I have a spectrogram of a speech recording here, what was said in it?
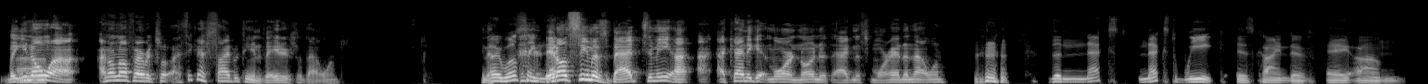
but you know, uh, I don't know if I ever told. I think I side with the invaders with that one. You know, i will say They next- don't seem as bad to me. I I, I kind of get more annoyed with Agnes Moorehead in that one. the next next week is kind of a um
